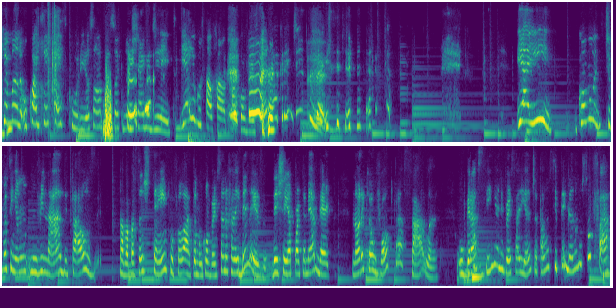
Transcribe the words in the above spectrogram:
Porque, mano, o quarto sempre tá escuro e eu sou uma pessoa que não enxerga direito. E aí o Gustavo fala tá conversando, eu acredito, velho. E aí, como, tipo assim, eu não, não vi nada e tal, tava bastante tempo, falou, ah, tamo conversando, eu falei, beleza, deixei a porta meio aberta. Na hora que eu volto pra sala, o Gracinha e o aniversariante já estavam se pegando no sofá.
